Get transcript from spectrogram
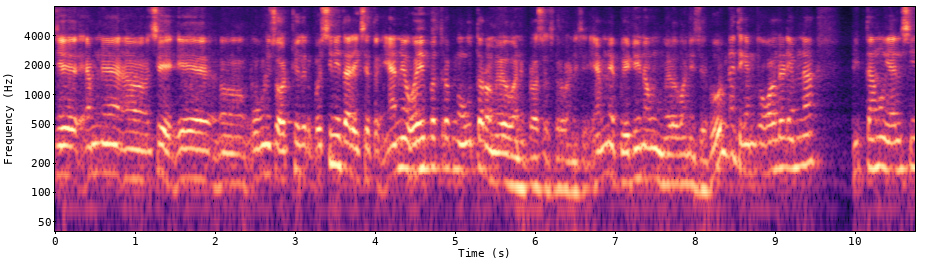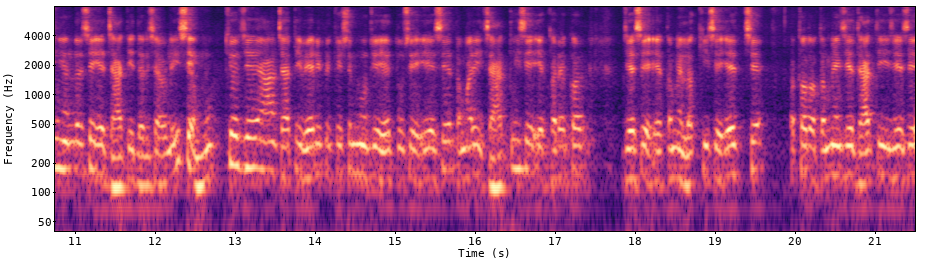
જે એમને છે, એ ઓગણીસો અઠ્યોતેર પછીની તારીખ છે, તો એને વયપત્રકનો ઉતારો મેળવવાની પ્રોસેસ કરવાની છે. એમને પેઢીનામું મેળવવાની જરૂર નથી, કેમ કે ઓલરેડી એમના પિતાનું એલસીની અંદર છે, એ જાતિ દર્શાવેલી છે. મુખ્ય જે આ જાતિ વેરિફિકેશનનો જે હેતુ છે, એ છે, તમારી જાતિ છે, એ ખરેખર જે છે, એ તમે લખી છે, એ જ છે. અથવા તો તમે જે જાતિ જે છે,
